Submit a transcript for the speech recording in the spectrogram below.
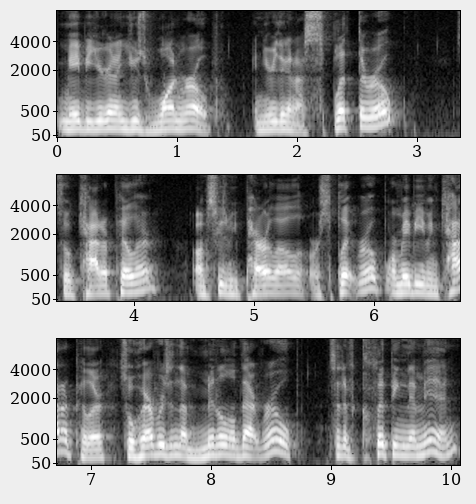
maybe you're going to use one rope and you're either going to split the rope, so caterpillar, um, excuse me, parallel or split rope, or maybe even caterpillar. So whoever's in the middle of that rope, instead of clipping them in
